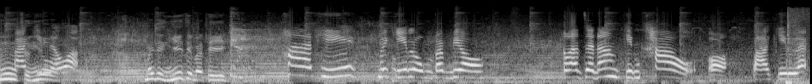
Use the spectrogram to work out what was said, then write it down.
อืมปลาถึงกิอนยู่แล้วอะไม่ถึง 20นาทีห้านาทีเมื่อกี้ลงแป๊บเดียวกำลังจะนั่งกินข้าวอ๋อปลากินแล้ว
